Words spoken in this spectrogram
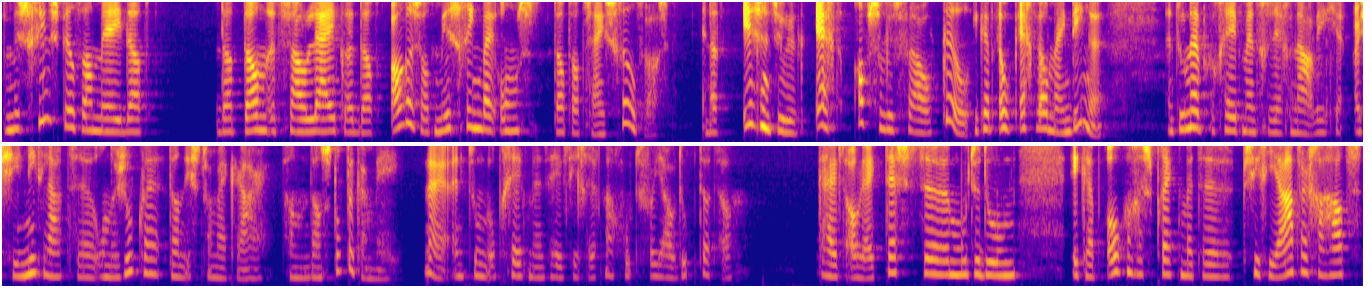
misschien speelt wel mee dat, dat dan het zou lijken... dat alles wat misging bij ons, dat dat zijn schuld was. En dat is natuurlijk echt absoluut flauwekul. Ik heb ook echt wel mijn dingen. En toen heb ik op een gegeven moment gezegd... nou, weet je, als je je niet laat eh, onderzoeken, dan is het voor mij klaar. Dan, dan stop ik ermee. Nou ja, en toen op een gegeven moment heeft hij gezegd... nou goed, voor jou doe ik dat dan. Hij heeft allerlei tests eh, moeten doen. Ik heb ook een gesprek met de psychiater gehad,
